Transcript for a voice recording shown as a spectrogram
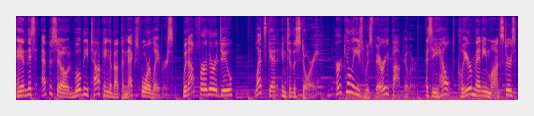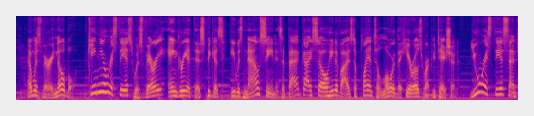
and this episode, we'll be talking about the next four labors. Without further ado, let's get into the story. Hercules was very popular, as he helped clear many monsters and was very noble. King Eurystheus was very angry at this because he was now seen as a bad guy, so he devised a plan to lower the hero's reputation. Eurystheus sent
